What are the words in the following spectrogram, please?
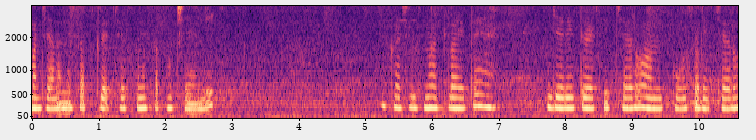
మన ఛానల్ని సబ్స్క్రైబ్ చేసుకుని సపోర్ట్ చేయండి. ఇంకా చూసినట్లయితే జెరీ థ్రెడ్స్ ఇచ్చారు అండ్ పూసలు ఇచ్చారు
